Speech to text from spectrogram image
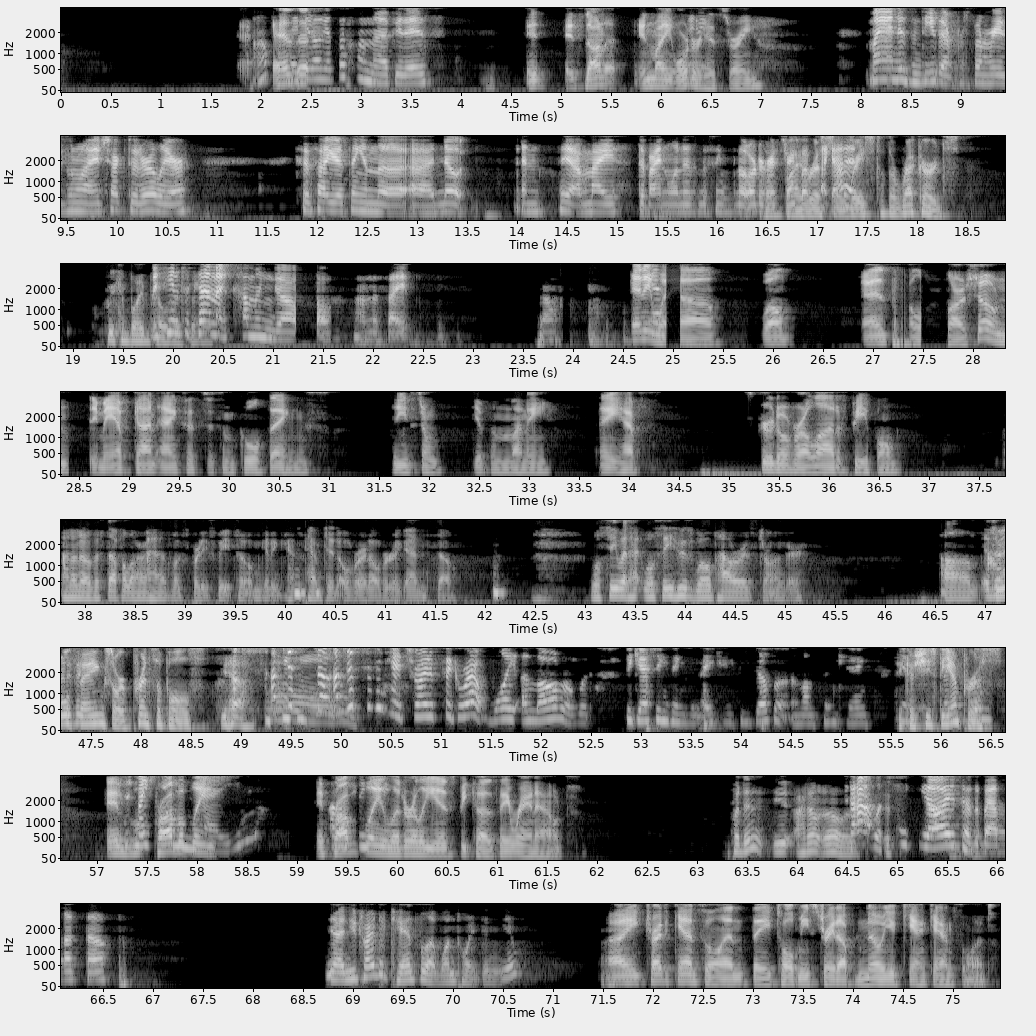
And, maybe uh, I'll get this one in a few days. It it's not in my order history. Mine isn't either for some reason when I checked it earlier. Because I saw your thing in the uh, note. And yeah, my divine one is missing from the order The history, but I virus got it. erased the records. We can blame. They seem to kind of come and go on the site. So, Anyway, uh well as Alarra shown, they may have gotten access to some cool things. Please don't give them money. They have s- screwed over a lot of people. I don't know. The stuff Alarra has looks pretty sweet, so I'm getting tempted over and over again. So we'll see what ha- we'll see whose willpower is stronger. Um, is Cool anything? things or principles? Yeah. I'm just, I'm just sitting here trying to figure out why Alarra would be getting things and AKB doesn't, and I'm thinking you know, Because she's the empress. On, It is it based probably on name? it probably thinking- literally is because they ran out. But didn't you? I don't know. That It's- was you always have the bad luck, though. yeah, and you tried to cancel at one point, didn't you? I tried to cancel and they told me straight up, no, you can't cancel it.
